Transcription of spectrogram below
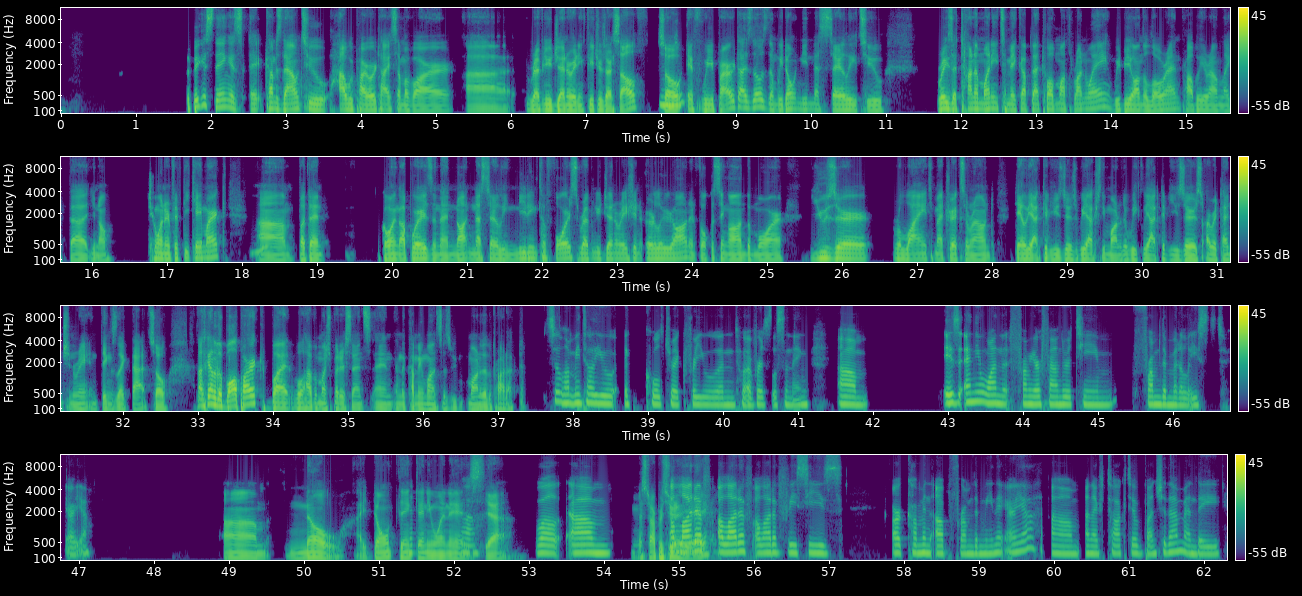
The biggest thing is it comes down to how we prioritize some of our uh, revenue generating features ourselves. So mm-hmm. if we prioritize those, then we don't need necessarily to raise a ton of money to make up that 12 month runway, we'd be on the lower end, probably around like the, you know, 250K mark. Mm-hmm. Um, but then going upwards and then not necessarily needing to force revenue generation earlier on and focusing on the more user reliant metrics around daily active users. We actually monitor weekly active users, our retention rate, and things like that. So that's kind of the ballpark, but we'll have a much better sense in, in the coming months as we monitor the product. So let me tell you a cool trick for you and whoever's listening. Um, is anyone from your founder team from the Middle East area? Um, no, I don't think no. anyone is. Uh, yeah. Well, um, missed opportunity. A lot of a lot of a lot of VCs are coming up from the MENA area, um, and I've talked to a bunch of them, and they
